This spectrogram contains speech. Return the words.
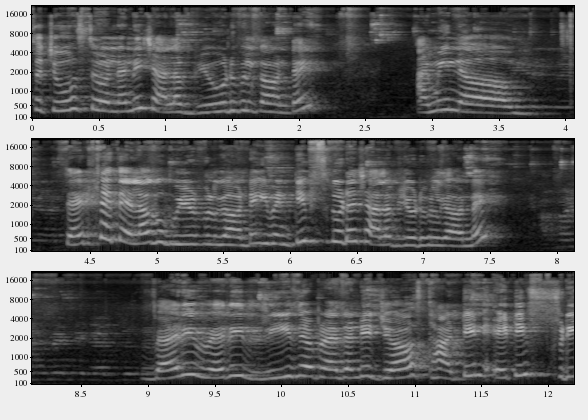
సో చూస్తూ ఉండండి. చాలా బ్యూటిఫుల్గా ఉంటాయి. ఐ మీన్ సెట్స్ అయితే ఎలాగో బ్యూటిఫుల్గా ఉంటాయి. ఈవెన్ టిప్స్ కూడా చాలా బ్యూటిఫుల్గా ఉన్నాయి. వెరీ వెరీ రీజనబుల్ ప్రైస్ అండి. జస్ట్ థర్టీన్ ఎయిటీ ఫ్రీ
